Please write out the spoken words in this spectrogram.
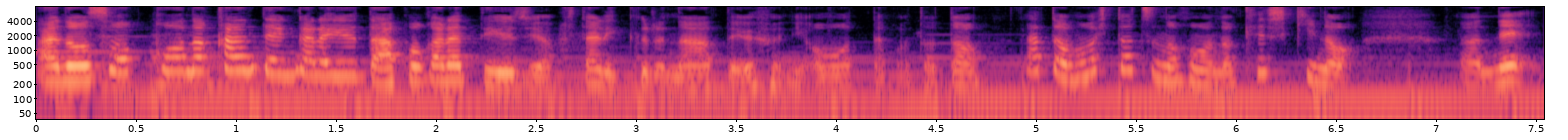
あのそこの観点から言うと憧れっていう字はぴたりくるなというふうに思ったこととあともう一つの方の景色のね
